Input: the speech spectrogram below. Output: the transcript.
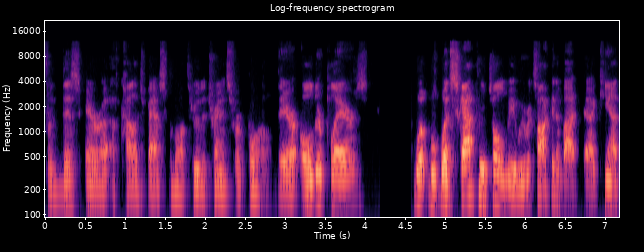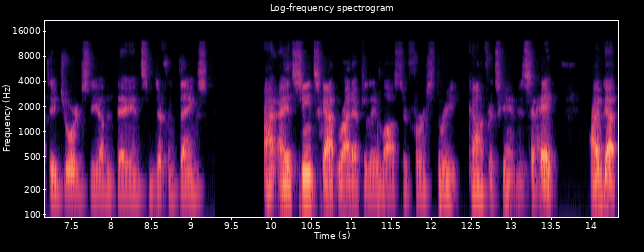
for this era of college basketball through the transfer portal. They are older players. What, what Scott Drew told me, we were talking about uh, Keyonte George the other day and some different things. I, I had seen Scott right after they lost their first three conference games. He said, Hey, I've got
